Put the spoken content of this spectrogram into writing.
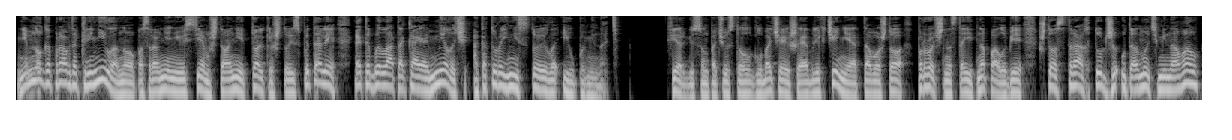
Немного, правда, кренило, но по сравнению с тем, что они только что испытали, это была такая мелочь, о которой не стоило и упоминать. Фергюсон почувствовал глубочайшее облегчение от того, что прочно стоит на палубе, что страх тут же утонуть миновал,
